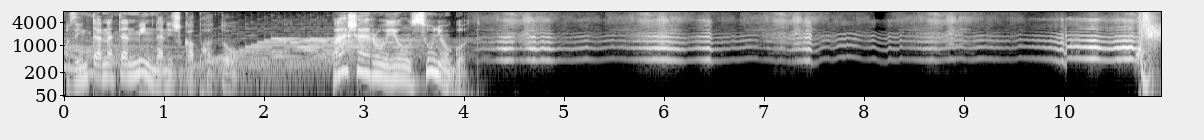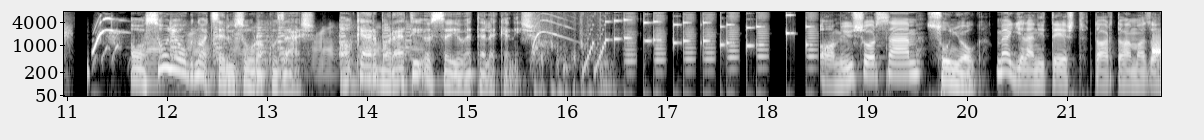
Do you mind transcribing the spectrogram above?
Az interneten minden is kapható. Vásároljon szúnyogot! A szúnyog nagyszerű szórakozás, akár baráti összejöveteleken is. A műsorszám Szúnyog. megjelenítést tartalmazott.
